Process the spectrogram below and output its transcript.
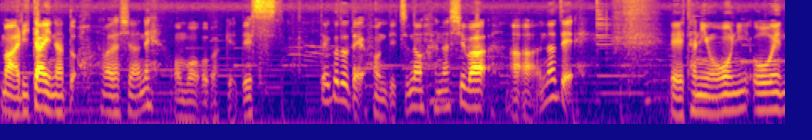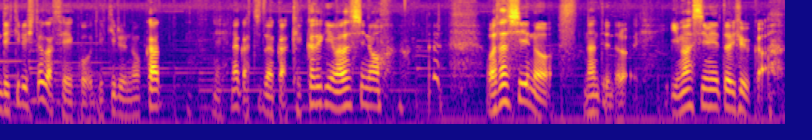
まあ、ありたいなと私はね思うわけです。ということで本日の話はあなぜ、えー、他人を応援できる人が成功できるのか、ね、なんかちょっとなんか結果的に私の 私への、なんて言うんだろう、戒めというか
